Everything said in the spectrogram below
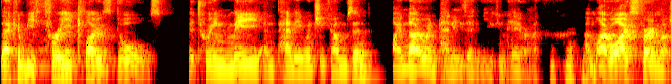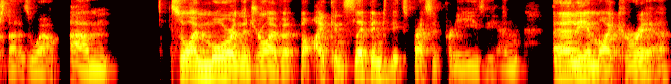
There can be three closed doors between me and Penny when she comes in. I know when Penny's in, you can hear her. and my wife's very much that as well. Um, so I'm more in the driver, but I can slip into the expressive pretty easy. And early in my career,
